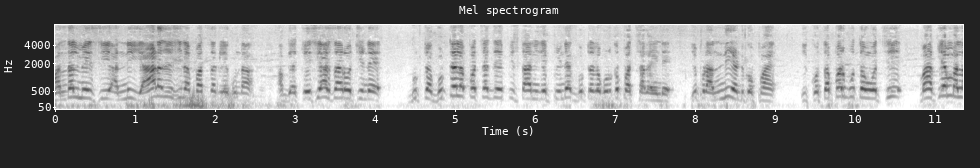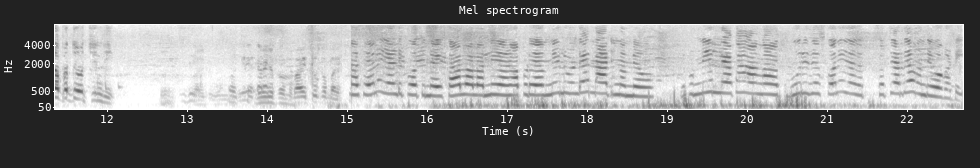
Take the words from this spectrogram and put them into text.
మందలు మేసి అన్ని ఏడ చేసిన పచ్చడి లేకుండా. కేసీఆర్ సార్ వచ్చిండే గుట్ట గుట్టల పచ్చడి చేపిస్తా అని చెప్పిండే గుట్టల గుడక పచ్చగా అయిండే. ఇప్పుడు అన్ని ఎండుకోపాయి ఈ కొత్త ప్రభుత్వం వచ్చి మాకేం మల్లపతి వచ్చింది? మా చేను ఎండిపోతున్నాయి. కాలువలన్నీ అప్పుడు ఏం నీళ్ళు ఉండే నాటినాం మేము. ఇప్పుడు నీళ్ళు లేక ఊరి చేసుకొని సచ్చారదే ఉంది ఒకటి.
